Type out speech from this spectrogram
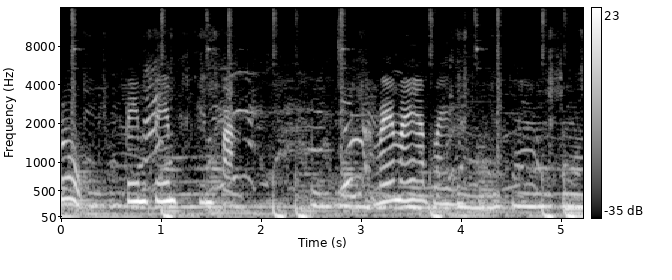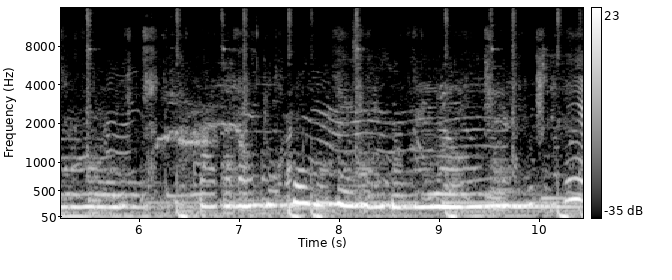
ลูกตีมตีมติมปั่นไม่ไม่อาไปปาจะน้องทุกคนเพลงของสมัยเรานี่ไง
